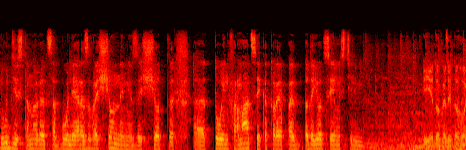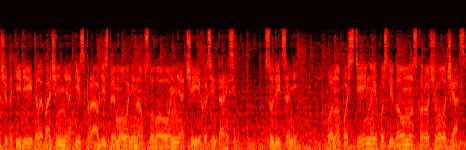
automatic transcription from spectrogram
люди становятся более развращенными за счет э, той информации, которая по- подается им из телевидения. Є докази того, що такі дії телебачення і справді спрямовані на обслуговування чиїхось інтересів. Судіть самі. Воно постійно і послідовно скорочувало час,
